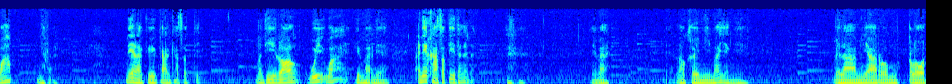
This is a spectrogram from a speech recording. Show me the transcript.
วับนี่แหละคือการขาดสติบางทีร้องวุ้ยว้ายขึ้นมาเนี่ย อันนี้ขาดสติทั้งนั้นเห็นไหมเราเคยมีไหมอย่างนี้ เวลามีอารมณ์โกรธ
